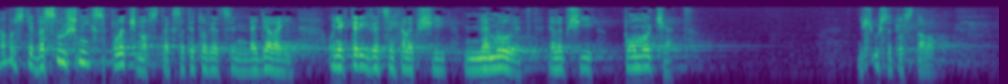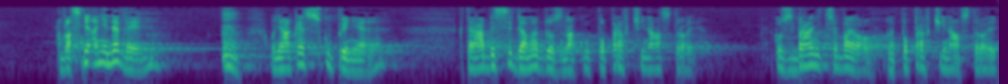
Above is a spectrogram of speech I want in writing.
No, prostě ve slušných společnostech se tyto věci nedělají. O některých věcech je lepší nemluvit, je lepší pomlčet, když už se to stalo. A vlastně ani nevím o nějaké skupině, která by si dala do znaku popravčí nástroj. Jako zbraň třeba jo, ale popravčí nástroj.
